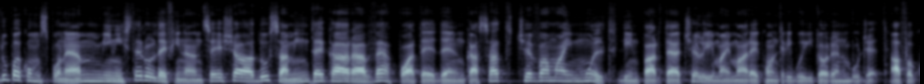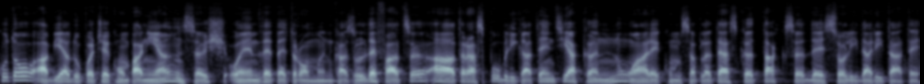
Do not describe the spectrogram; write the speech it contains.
După cum spuneam, Ministerul de Finanțe și-a adus aminte că ar avea poate de încasat ceva mai mult din partea celui mai mare contribuitor în buget. A făcut-o abia după ce compania însăși, OMV Petrom în cazul de față, a atras public atenția că nu are cum să plătească taxă de solidaritate.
